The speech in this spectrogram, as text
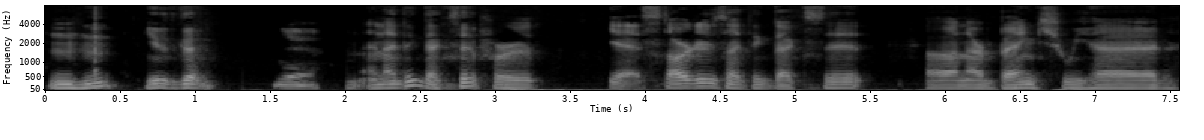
hmm he was good. Yeah. And I think that's it for yeah starters. I think that's it. Uh, on our bench, we had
